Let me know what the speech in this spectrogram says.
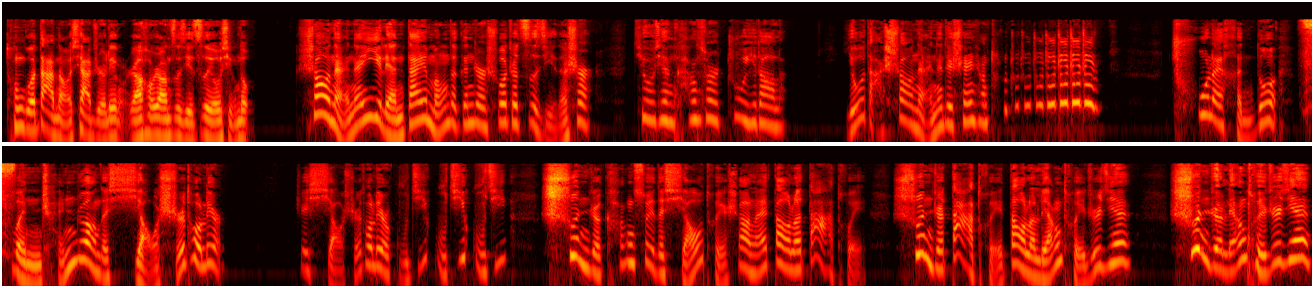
通过大脑下指令，然后让自己自由行动。少奶奶一脸呆萌的跟这儿说着自己的事儿，就见康穗儿注意到了，有打少奶奶的身上突突突突突突突出来很多粉尘状的小石头粒儿，这小石头粒儿咕叽咕叽咕叽。顺着康穗的小腿上来，到了大腿，顺着大腿到了两腿之间，顺着两腿之间，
